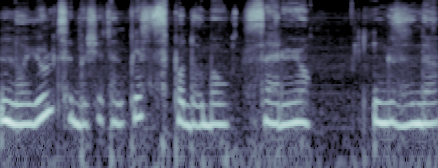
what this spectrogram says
No Julce by się ten pies spodobał. Serio. XD.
